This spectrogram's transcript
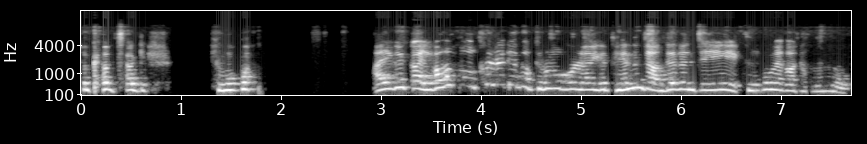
갑자기 주먹밥. 아니, 그러니까 이거 한번 클릭해서 들어볼래. 이게 되는지 안 되는지 궁금해가지고.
